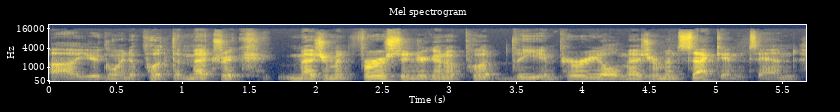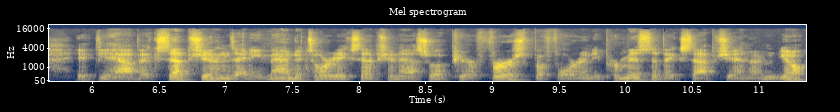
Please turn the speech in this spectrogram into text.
Uh, you're going to put the metric measurement first and you're going to put the imperial measurement second. And if you have exceptions, any mandatory exception has to appear first before any permissive exception. And, you know,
